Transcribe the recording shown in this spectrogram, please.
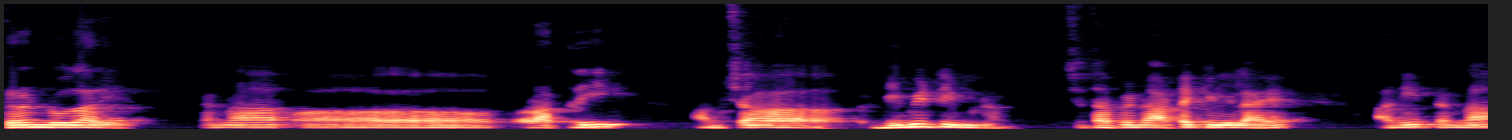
करण डोलारे त्यांना अ, रात्री आमच्या डी बी टीमनं सीतापीनं अटक केलेलं आहे आणि त्यांना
